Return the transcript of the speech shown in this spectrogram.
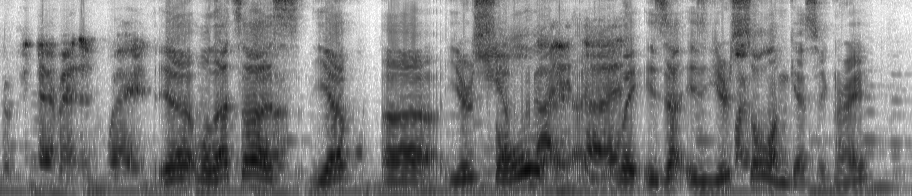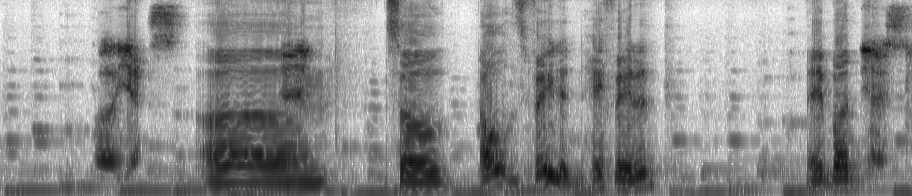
Peppermint and Wayne. Yeah, well that's us. Yep. Uh, your soul. it, I- got wait, is that is your soul? I'm guessing, right? Uh, yes. Um. So, oh, it's faded. Hey, faded. Hey, bud. Yes.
